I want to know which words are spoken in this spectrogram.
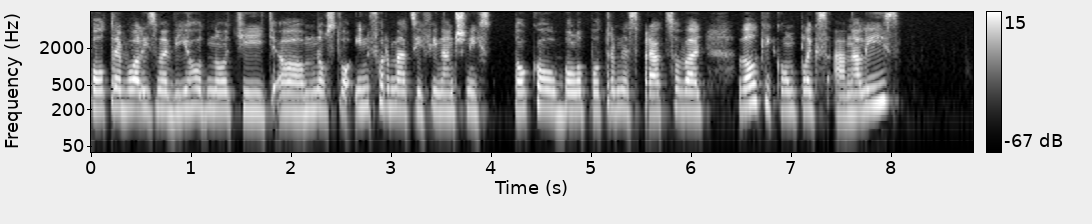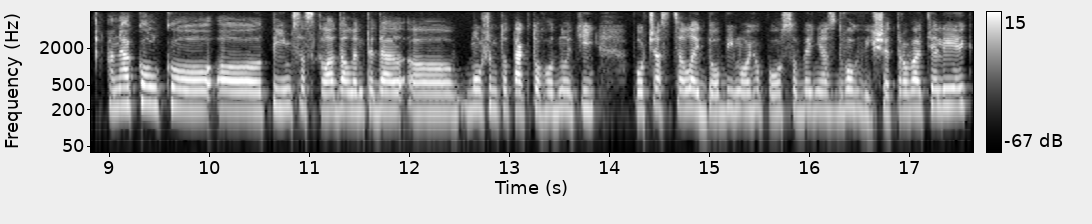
Potrebovali sme vyhodnotiť množstvo informácií finančných tokov bolo potrebné spracovať veľký komplex analýz, a nakoľko tým sa skladá len teda, môžem to takto hodnotiť počas celej doby môjho pôsobenia z dvoch vyšetrovateľiek, o,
